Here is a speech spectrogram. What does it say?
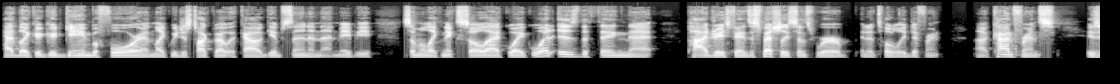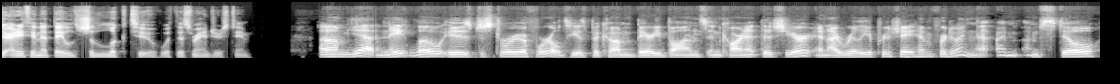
had like a good game before, and like we just talked about with Kyle Gibson, and then maybe someone like Nick Solak. Like, what is the thing that Padres fans, especially since we're in a totally different uh, conference, is there anything that they should look to with this Rangers team? Um, yeah, Nate Lowe is destroyer of worlds. He has become Barry Bonds incarnate this year, and I really appreciate him for doing that. I'm I'm still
